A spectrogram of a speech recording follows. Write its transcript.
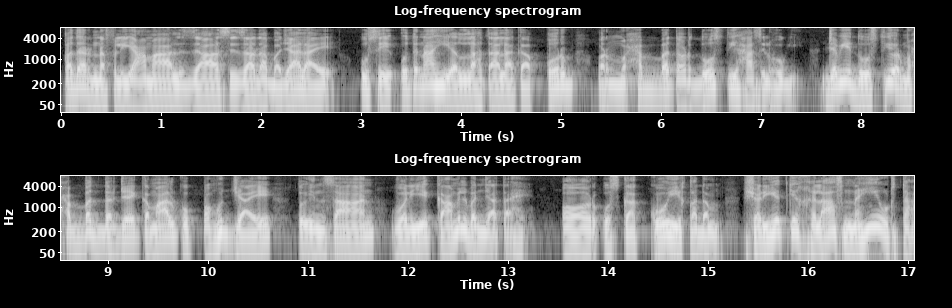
قدر نفلی اعمال زیادہ سے زیادہ بجا لائے اسے اتنا ہی اللہ تعالیٰ کا قرب اور محبت اور دوستی حاصل ہوگی۔ جب یہ دوستی اور محبت درجۂ کمال کو پہنچ جائے تو انسان ولی کامل بن جاتا ہے اور اس کا کوئی قدم شریعت کے خلاف نہیں اٹھتا۔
